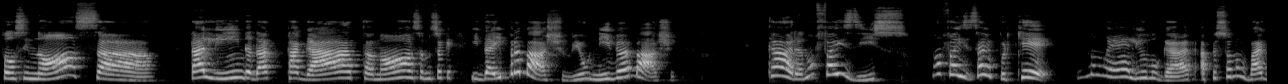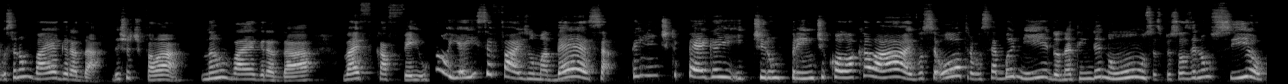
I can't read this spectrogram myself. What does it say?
falando assim: nossa, tá linda, tá gata, nossa, não sei o quê. E daí para baixo, viu? O nível é baixo. Cara, não faz isso. Não faz. Sabe por quê? Não é ali o lugar. A pessoa não vai. Você não vai agradar. Deixa eu te falar. Não vai agradar. Vai ficar feio. Não, e aí você faz uma dessa. Tem gente que pega e, e tira um print e coloca lá. E você. Outra, você é banido, né? Tem denúncias, as pessoas denunciam.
